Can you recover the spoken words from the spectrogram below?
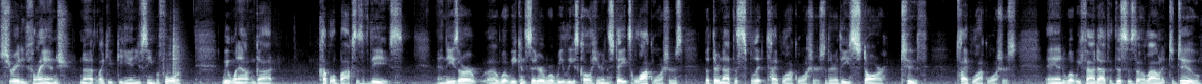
serrated flange nut like you, again you've seen before, we went out and got a couple of boxes of these. And these are uh, what we consider, what we least call here in the States, lock washers, but they're not the split type lock washers. They're the star tooth type lock washers. And what we found out that this is allowing it to do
